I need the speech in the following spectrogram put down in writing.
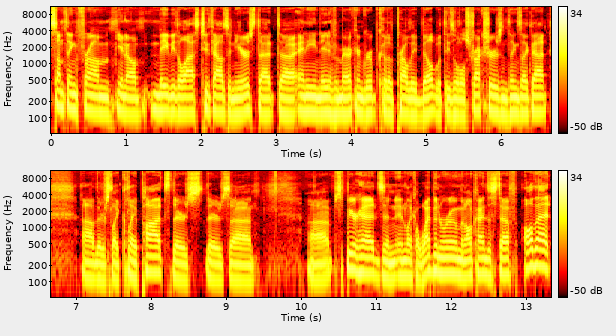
something from you know maybe the last 2000 years that uh, any native american group could have probably built with these little structures and things like that. Uh, there's like clay pots there's there's uh, uh, spearheads and, and like a weapon room and all kinds of stuff. All that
